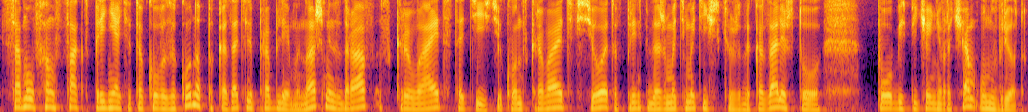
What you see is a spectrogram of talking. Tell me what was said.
самый факт принятия такого закона – показатель проблемы. Наш Минздрав скрывает статистику, он скрывает все это, в принципе, даже математически уже доказали, что по обеспечению врачам он врет.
